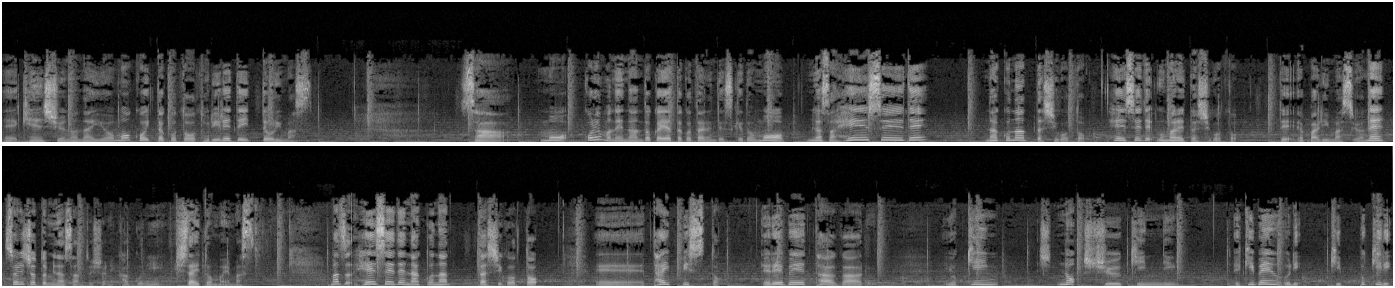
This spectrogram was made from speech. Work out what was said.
えー、研修の内容もこういったことを取り入れていっております。さあもうこれもね何度かやったことあるんですけども皆さん平成で亡くなった仕事平成で生まれた仕事ってやっぱありますよね。それちょっと皆さんと一緒に確認したいと思います。まず平成で亡くなった仕事。えー、タイピスト。エレベーターガール。預金の集金人。駅弁売り。切符切り、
